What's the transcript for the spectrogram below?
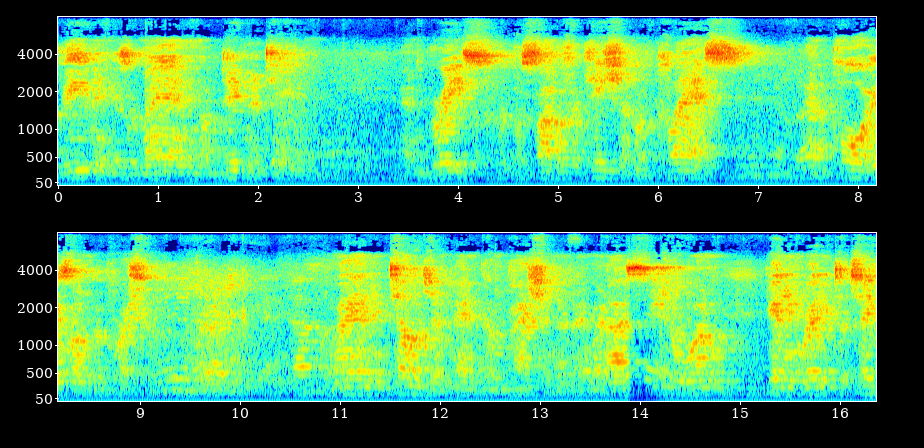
leaving is a man of dignity and grace, the personification of class and poise under pressure man intelligent and compassionate. And when I see the one getting ready to take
